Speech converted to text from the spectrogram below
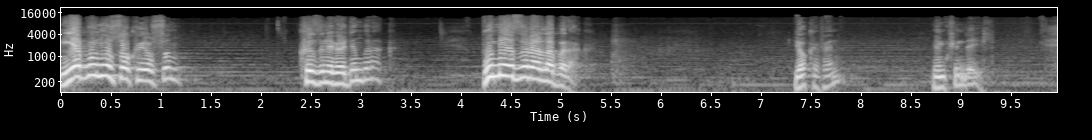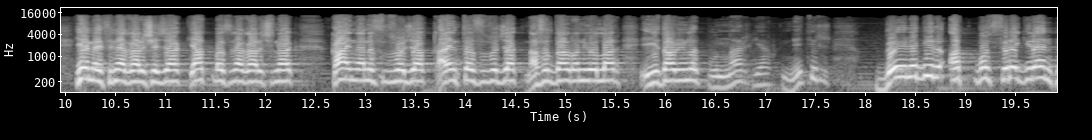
Niye burnunu sokuyorsun? Kızını verdin bırak. Bu mevzularla bırak. Yok efendim. Mümkün değil. Yemesine karışacak, yatmasına karışacak, kaynanasını soracak, kayıntasını soracak, nasıl davranıyorlar, iyi davranıyorlar. Bunlar ya nedir? Böyle bir atmosfere giren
